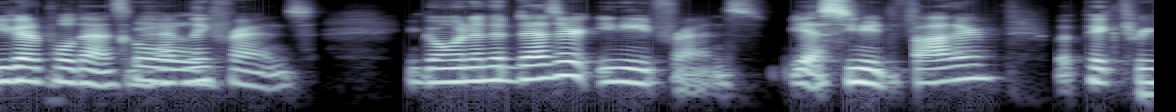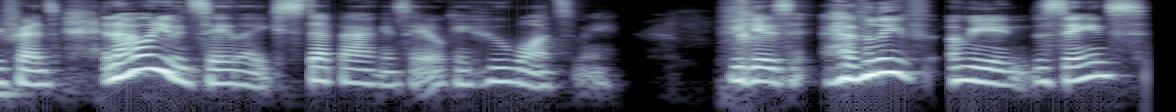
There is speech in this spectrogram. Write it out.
You gotta pull down some Cool. heavenly friends. You're going in the desert, you need friends. Yes, you need the Father, but pick three friends. And I would even say, like, step back and say, okay, who wants me? Because heavenly, I mean, the saints,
